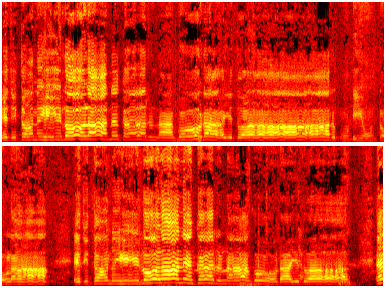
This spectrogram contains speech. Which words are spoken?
એ જીધન હિલોળા નગરના ગોડાય દ્વાર. કુંઢિયું ટોળા એ જીધન હિલોળા ને ઘરના ઘોડાઈ દ્વાર. એ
